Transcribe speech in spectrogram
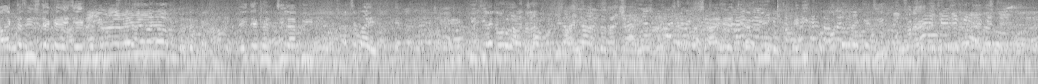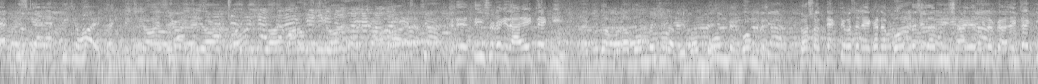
আরেকটা জিনিস দেখে এই যে এই দেখেন জিলাপি আচ্ছা ভাই এটা কত করে কেজি এক পিস কি আর এক কেজি হয় এক কেজি হয় চার কেজি হয় ছয় কেজি হয় বারো কেজি হয় আচ্ছা এটা তিনশো টাকা আর এটা কি ওটা বোম্বে জিলাপি বোম্বে বোম্বে বোম্বে দর্শক দেখতে পাচ্ছেন এখানে বোম্বে জিলাপি শাহিয়া জিলাপি আর এটা কি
